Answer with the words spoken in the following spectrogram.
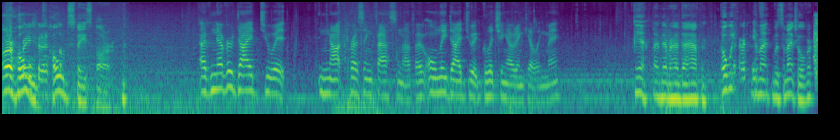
Or hold, Pretty sure that's- hold spacebar. I've never died to it not pressing fast enough. I've only died to it glitching out and killing me. yeah, I've never had that happen. Oh wait, the ma- was the match over?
